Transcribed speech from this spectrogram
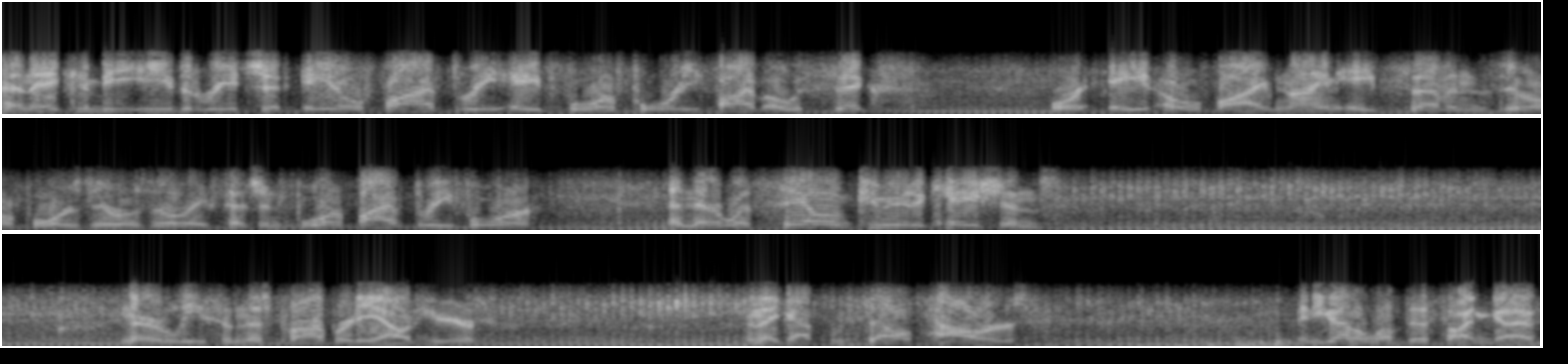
and they can be either reached at 805-384-4506 or 805-987-0400, extension 4534. And there was Salem Communications. They're leasing this property out here. And they got some cell towers. And you gotta love this sign, guys.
